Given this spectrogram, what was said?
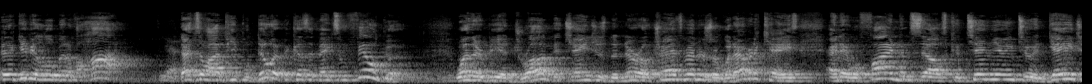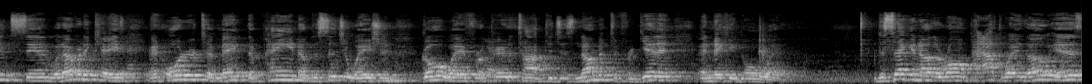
It'll give you a little bit of a high. Yes. That's why people do it because it makes them feel good. Whether it be a drug that changes the neurotransmitters or whatever the case, and they will find themselves continuing to engage in sin, whatever the case, in order to make the pain of the situation go away for a period of time, to just numb it, to forget it, and make it go away. The second other wrong pathway, though, is,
